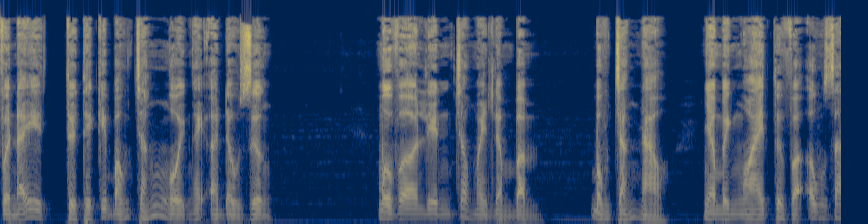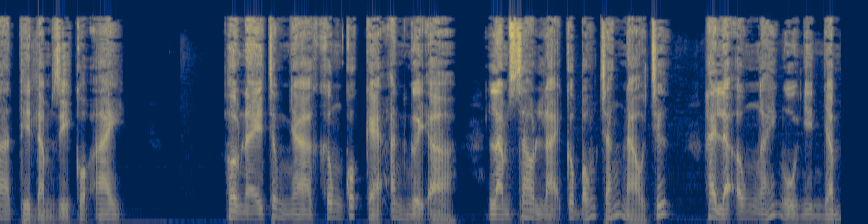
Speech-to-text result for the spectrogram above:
vừa nãy tôi thấy cái bóng trắng ngồi ngay ở đầu giường. Mộ vợ liền trong mày lầm bầm, bóng trắng nào, nhà mình ngoài tôi và ông ra thì làm gì có ai. Hôm nay trong nhà không có kẻ ăn người ở, làm sao lại có bóng trắng nào chứ? Hay là ông ngái ngủ nhìn nhầm?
